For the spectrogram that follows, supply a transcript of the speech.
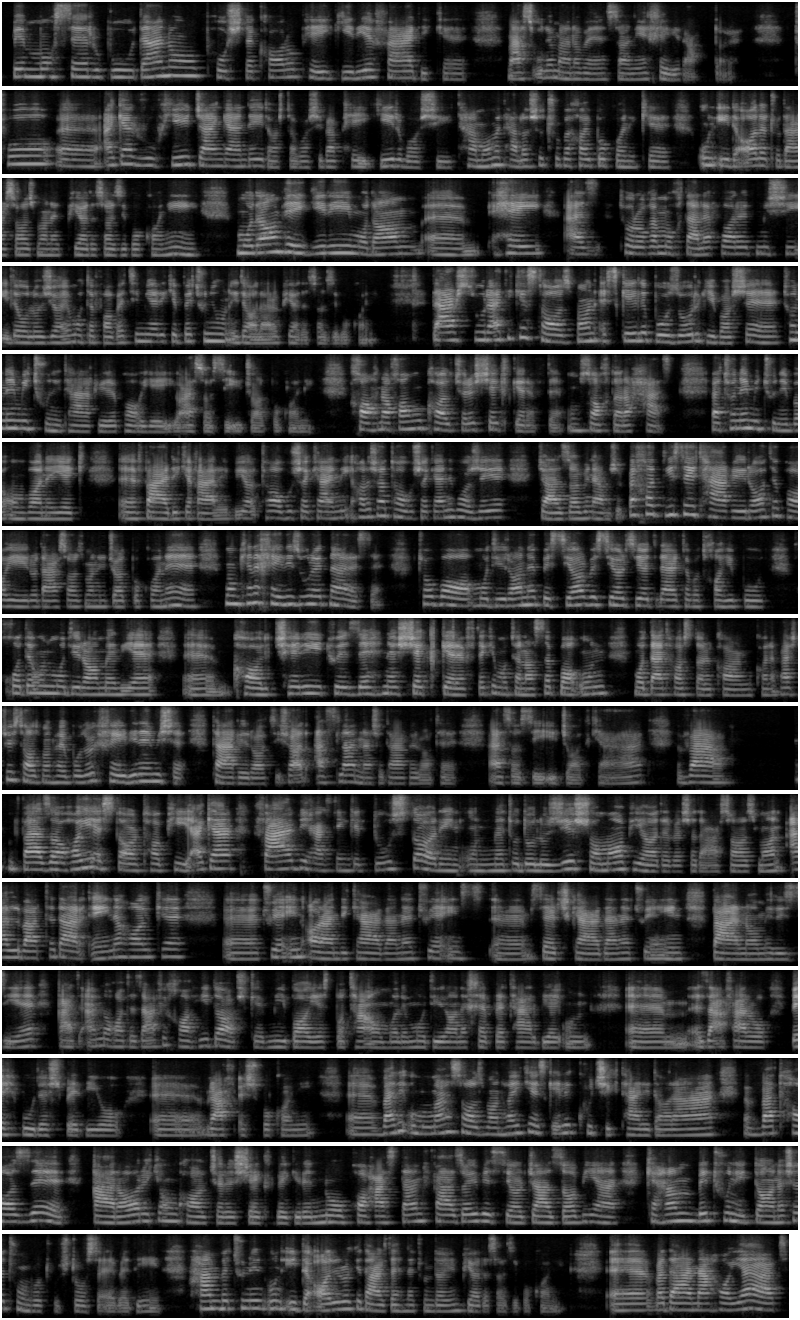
به مصر بودن و پشت کار و پیگیری فردی که مسئول منابع انسانی خیلی رفت داره. تو اگر روحی جنگنده ای داشته باشی و پیگیر باشی تمام تلاشت رو بخوای بکنی که اون ایدئالت رو در سازمانت پیاده سازی بکنی مدام پیگیری مدام هی از طرق مختلف وارد میشی ایدئولوژی های متفاوتی میاری که بتونی اون ایدئال رو پیاده سازی بکنی. در صورتی که سازمان اسکیل بزرگی باشه تو نمی‌تونی تغییر پایه‌ای یا اساسی ایجاد بکنی. خواه اون کالچر شکل گرفته اون ساختارا هست و تو نمی‌تونی به عنوان یک فردی که قراره بیا تابو شکنی حالا شاید تابو شکنی واژه جذابی نباشه. بخواد یه سری تغییرات پایه‌ای رو در سازمان ایجاد بکنه ممکنه خیلی زورت نرسه. تو با مدیران بسیار بسیار زیادی در ارتباط خواهی بود. خود اون مدیر عاملی کالچری توی ذهن شکل گرفته که متناسب با اون مدت هاست داره کار می‌کنه. پس توی سازمان های بزرگ خیلی نمیشه تغییراتی شاید اصلا نشه تغییرات اساسی ایجاد کرد. و فضاهای استارتاپی. اگر فردی هستین که دوست دارین اون متدولوژی شما پیاده بشه در سازمان البته در عین حال که توی این آرندی کردنه توی این سرچ کردنه توی این برنامه ریزیه قطعا نقاط ضعفی خواهی داشت که میبایست با تعامل مدیران خبره تر بیای اون ضعف رو بهبودش بدی و رفعش بکنی. ولی عموما سازمان هایی که اسکیل کوچیکتری دارن و تازه قراره که اون کالچر شکل بگیره. نوپا هستن فضای بسیار جذابی هن که هم بتونید دانشتون رو توش توسعه بدین هم بتونید اون ایدئالی رو که در ذهنتون دارین پیاده سازی بکنید و در نهایت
